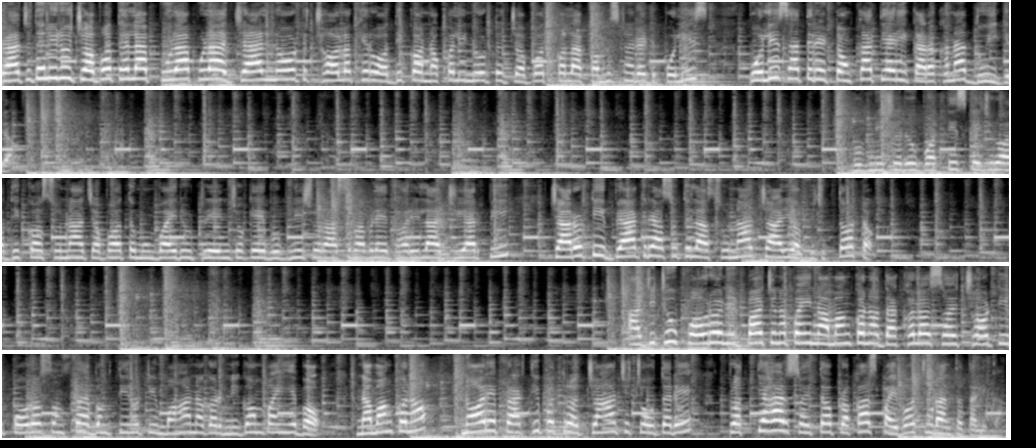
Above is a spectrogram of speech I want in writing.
ରାଜଧାନୀରୁ ଜବତ ହେଲା ପୁଳା ପୁଳା ଜାଲ ନୋଟ ଛଅ ଲକ୍ଷରୁ ଅଧିକ ନକଲି ନୋଟ ଜବତ କଲା କମିଶନରେଟ୍ ପୋଲିସ ପୋଲିସ ହାତରେ ଟଙ୍କା ତିଆରି କାରଖାନା ଦୁଇ ଗିରଫ ଭୁବନେଶ୍ୱରରୁ ବତିଶ କେଜିରୁ ଅଧିକ ସୁନା ଜବତ ମୁମ୍ବାଇରୁ ଟ୍ରେନ୍ ଯୋଗେ ଭୁବନେଶ୍ୱର ଆସିବା ବେଳେ ଧରିଲା ଜିଆର୍ପି ଚାରୋଟି ବ୍ୟାଗ୍ରେ ଆସୁଥିଲା ସୁନା ଚାରି ଅଭିଯୁକ୍ତ ଅଟକ ଆଜିଠୁ ପୌର ନିର୍ବାଚନ ପାଇଁ ନାମାଙ୍କନ ଦାଖଲ ଶହେ ଛଅଟି ପୌର ସଂସ୍ଥା ଏବଂ ତିନୋଟି ମହାନଗର ନିଗମ ପାଇଁ ହେବ ନାମାଙ୍କନ ନଅରେ ପ୍ରାର୍ଥୀପତ୍ର ଯାଞ୍ଚ ଚଉଦରେ ପ୍ରତ୍ୟାହାର ସହିତ ପ୍ରକାଶ ପାଇବ ଚୂଡ଼ାନ୍ତ ତାଲିକା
